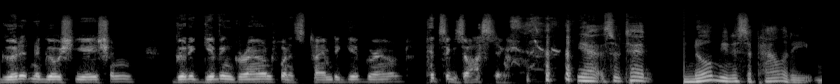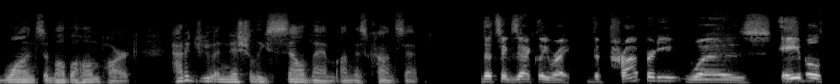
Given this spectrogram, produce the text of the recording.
good at negotiation, good at giving ground when it's time to give ground. It's exhausting. yeah. So, Ted, no municipality wants a mobile home park. How did you initially sell them on this concept? That's exactly right. The property was able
